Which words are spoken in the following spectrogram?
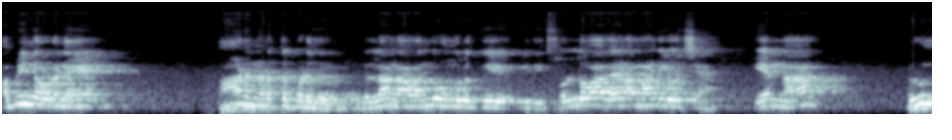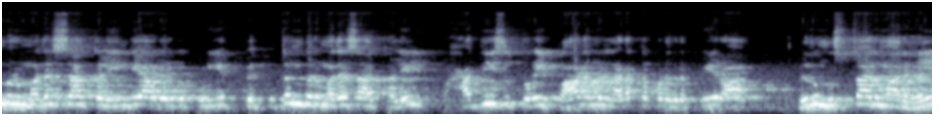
அப்படின்ன உடனே பாடம் நடத்தப்படுது. இதெல்லாம் நான் வந்து உங்களுக்கு இது சொல்லவா வேணாமான்னு யோசிச்சேன். ஏன்னா பெரும் பெரும் மதர்சாக்கள் இந்தியாவில் இருக்கக்கூடிய பெத்தம்பெரும் மதர்சாக்களில் ஹதீஸ் துறை பாடங்கள் நடத்தப்படுகிற பேரா பெரும் முஸ்தாதுமார்கள்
